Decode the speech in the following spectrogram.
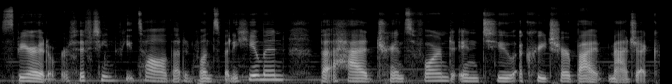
spirit over 15 feet tall that had once been a human but had transformed into a creature by magic.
